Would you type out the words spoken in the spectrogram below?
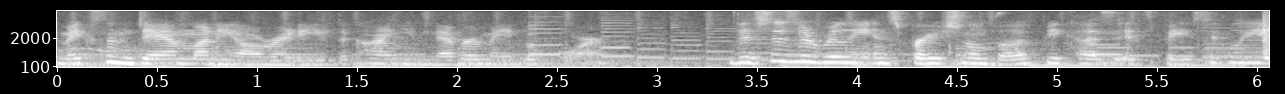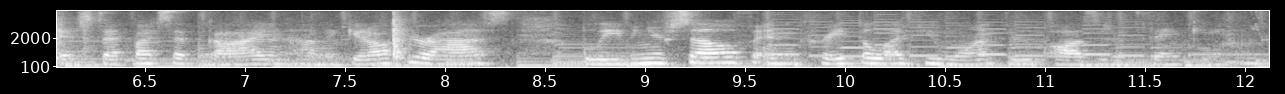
Make some damn money already, the kind you've never made before. This is a really inspirational book because it's basically a step by step guide on how to get off your ass, believe in yourself, and create the life you want through positive thinking.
